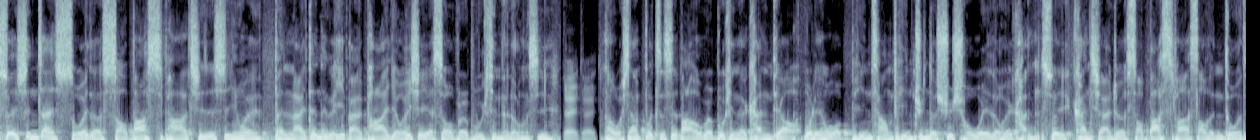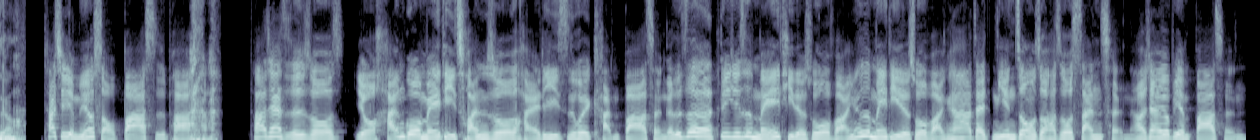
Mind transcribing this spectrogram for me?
所以现在所谓的少八十趴，其实是因为本来的那个一百趴有一些也是 overbooking 的东西。对对。那我现在不只是把 overbooking 的砍掉，我连我平常平均的需求我也都会砍，所以看起来就少八十趴，少很多这样。他其实也没有少八十趴，他现在只是说有韩国媒体传说海力士会砍八成，可是这毕竟是媒体的说法，因为是媒体的说法。你看他在年终的时候他说三成，然后现在又变八成，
